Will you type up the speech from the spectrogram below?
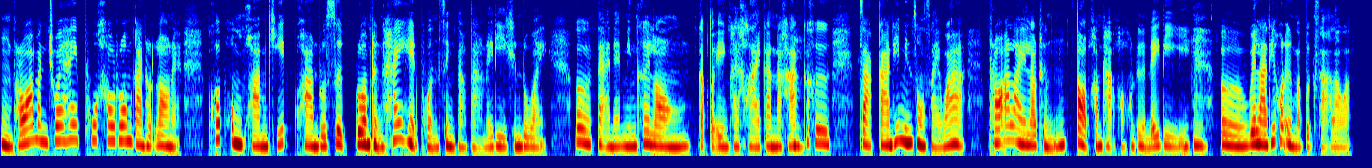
อืมเพราะว่ามันช่วยให้ผู้เข้าร่วมการทดลองเนี่ยควบคุมความคิดความรู้สึกรวมถึงให้เหตุผลสิ่งต่างๆ ได้ดีขึ้นด้วย เออ แต่อันเนี้ยมิ้นเคยลองกับตัวเองคล้าย ๆกันนะคะอืมก็คือจากการที่มิ้นสงสัยว่า เพราะอะไรเราถึงตอบคำถามของคนอื่นได้ดีอืมเออ เวลาที่คนอื่นมาปรึกษาเราอะ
